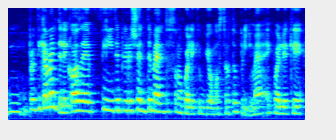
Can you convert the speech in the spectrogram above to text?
mm, praticamente le cose finite più recentemente sono quelle che vi ho mostrato prima e quelle che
